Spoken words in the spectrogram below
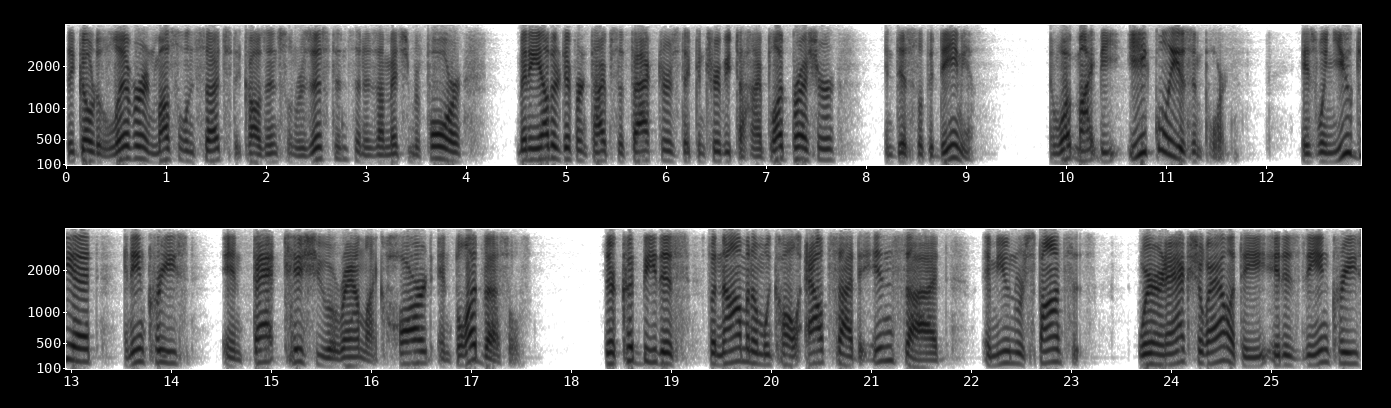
that go to the liver and muscle and such that cause insulin resistance. And as I mentioned before, many other different types of factors that contribute to high blood pressure and dyslipidemia. And what might be equally as important is when you get an increase in fat tissue around like heart and blood vessels, there could be this phenomenon we call outside to inside immune responses, where in actuality it is the increase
